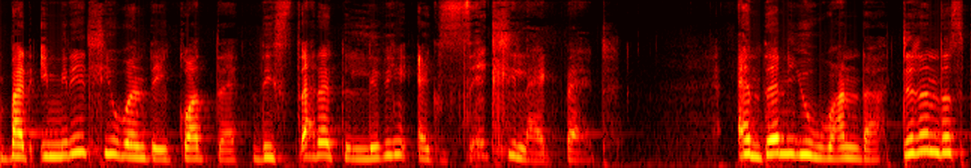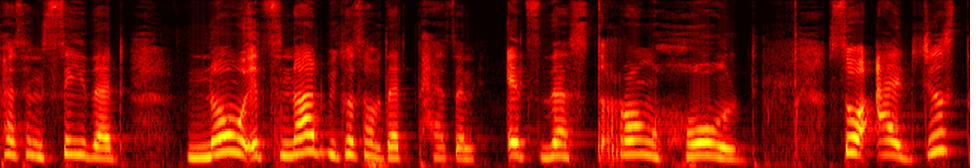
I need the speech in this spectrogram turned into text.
But immediately when they got there, they started living exactly like that. And then you wonder, didn't this person say that? No, it's not because of that person, it's the stronghold. So I just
